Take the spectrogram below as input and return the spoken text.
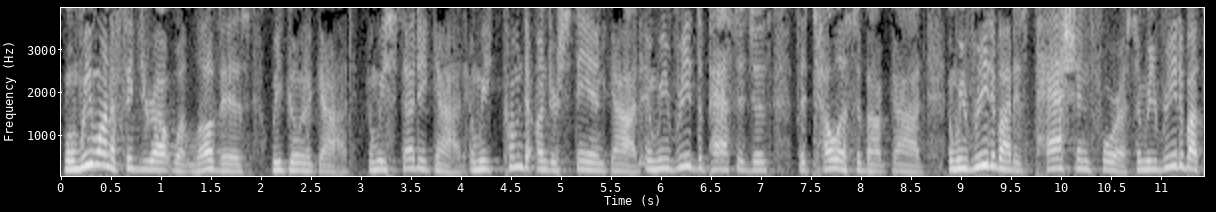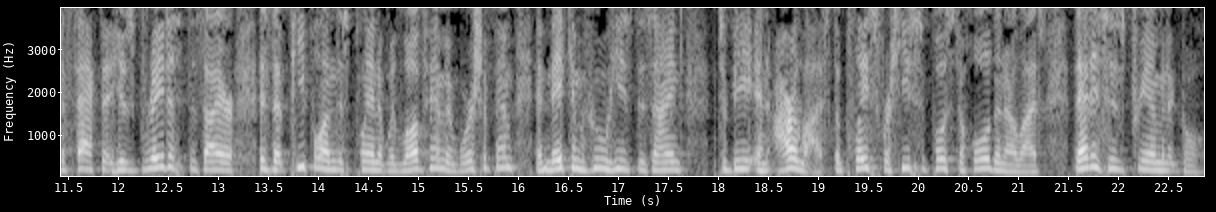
When we want to figure out what love is, we go to God and we study God and we come to understand God and we read the passages that tell us about God and we read about his passion for us and we read about the fact that his greatest desire is that people on this planet would love him and worship him and make him who he's designed to be in our lives, the place where he's supposed to hold in our lives. That is his preeminent goal.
